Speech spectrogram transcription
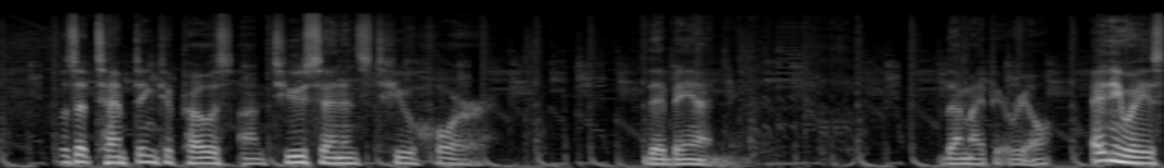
I was attempting to post on Two Sentence 2 Horror. They banned me. That might be real. Anyways,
